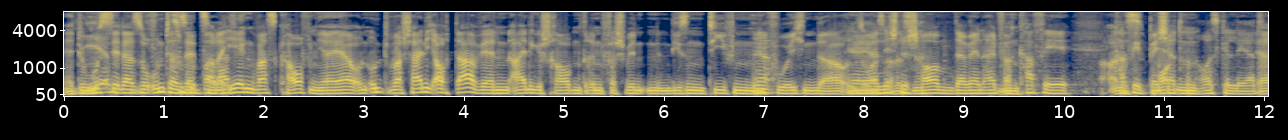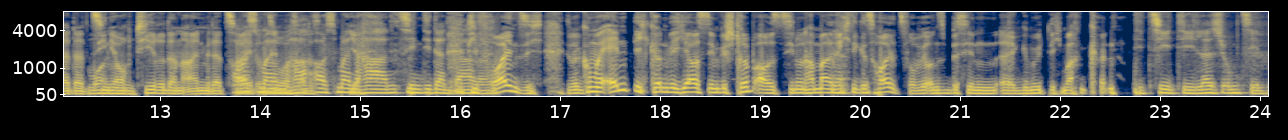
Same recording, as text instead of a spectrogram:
Ja, du musst dir da so Untersetzer oder irgendwas kaufen, ja, ja. Und, und wahrscheinlich auch da werden einige Schrauben drin verschwinden in diesen tiefen Ja. Furchen da und ja, ja, sowas. nicht alles, nur ne? Schrauben, da werden einfach Mhm. Kaffee, Alles Kaffeebecher Motten. drin ausgeleert. Ja, da ziehen ja auch Motten. Tiere dann ein mit der Zeit aus und sowas. Haar, alles. aus meinen ja. Haaren ziehen die dann da Die rein. freuen sich. Guck mal, endlich können wir hier aus dem Gestrüpp ausziehen und haben mal ein Ja. richtiges Holz, wo wir uns ein bisschen äh, gemütlich machen können. Die zieht, die lasse ich umziehen.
